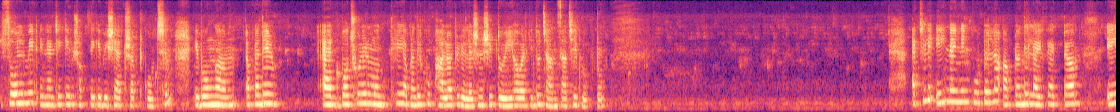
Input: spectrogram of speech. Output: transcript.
সোলমেট এনার্জিকে সব থেকে বেশি অ্যাট্রাক্ট করছেন এবং আপনাদের এক বছরের মধ্যেই আপনাদের খুব ভালো একটা রিলেশনশিপ তৈরি হওয়ার কিন্তু চান্স আছে গ্রুপ টু অ্যাকচুয়ালি এই নাইন নাইন পোর্টাল না আপনাদের লাইফে একটা, এই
